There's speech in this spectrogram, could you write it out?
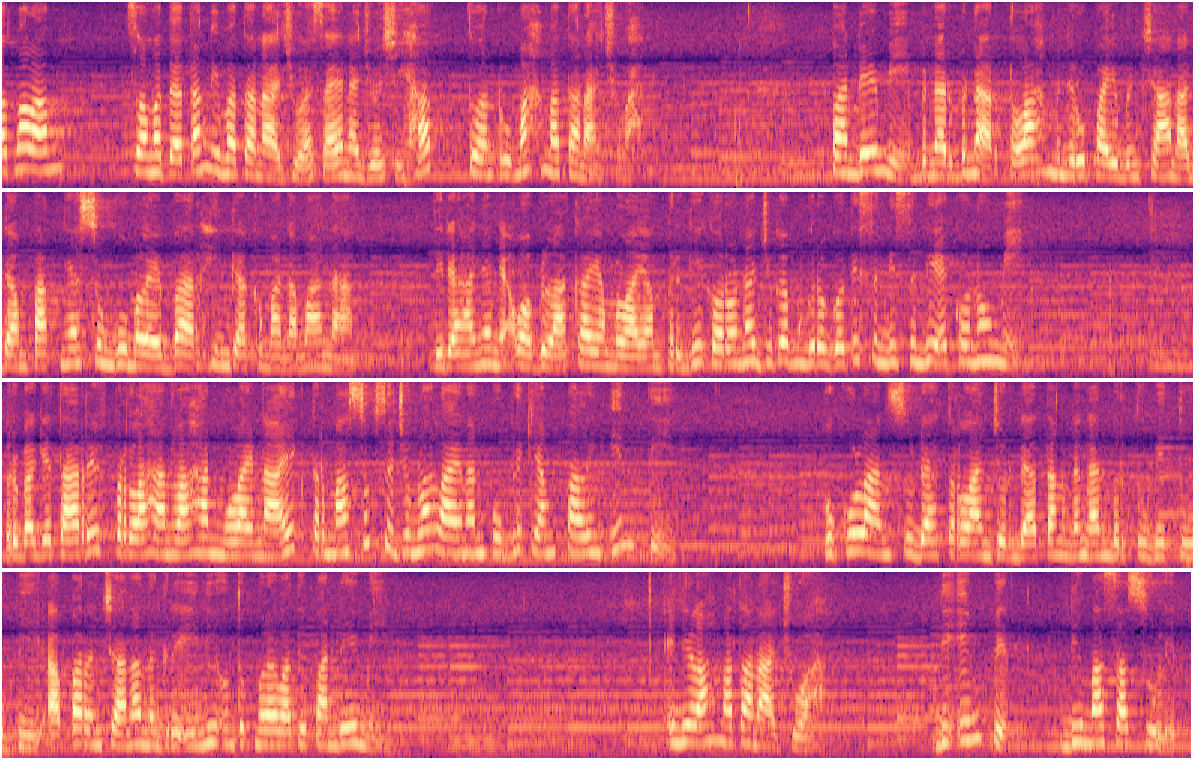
Selamat malam, selamat datang di Mata Najwa. Saya Najwa Shihab, tuan rumah Mata Najwa. Pandemi benar-benar telah menyerupai bencana, dampaknya sungguh melebar hingga ke mana-mana. Tidak hanya nyawa belaka yang melayang pergi, corona juga menggerogoti sendi-sendi ekonomi. Berbagai tarif perlahan-lahan mulai naik, termasuk sejumlah layanan publik yang paling inti. Pukulan sudah terlanjur datang dengan bertubi-tubi. Apa rencana negeri ini untuk melewati pandemi? Inilah Mata Najwa, diimpit di masa sulit.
